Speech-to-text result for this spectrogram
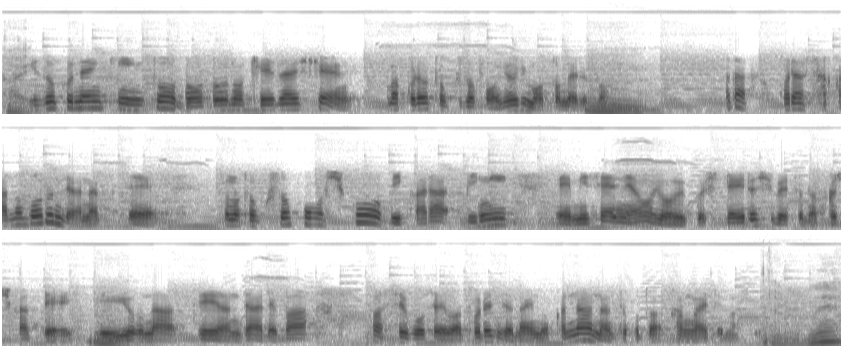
はい、遺族年金と同等の経済支援、まあ、これを特措法より求めると、うん、ただ、これは遡るんではなくて、その特措法施行日から日に、えー、未成年を養育している私別の福祉家庭というような提案であれば、まあ、整合性は取れるんじゃないのかななんてことは考えてます。なるほどね、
